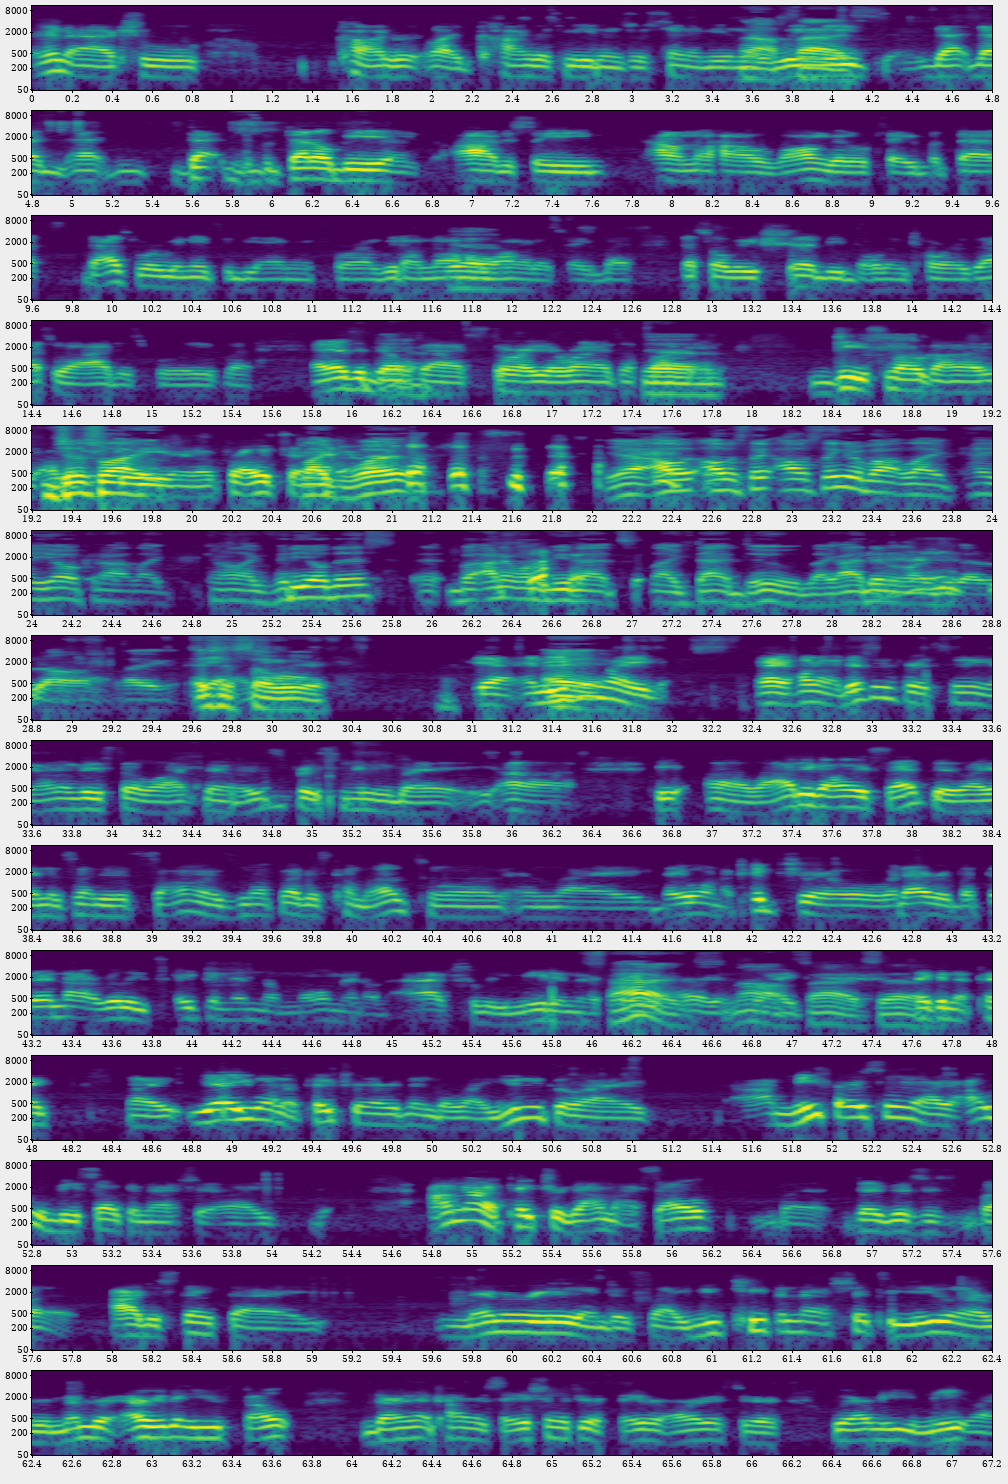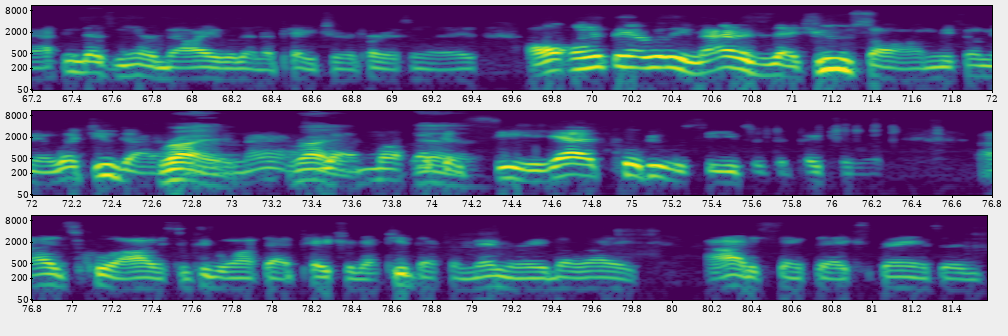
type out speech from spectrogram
in actual Congress, like Congress meetings or Senate meetings. Nah, Like, we facts. need that that that that that'll be obviously. I don't know how long it'll take, but that's that's where we need to be aiming for, and we don't know Yeah. how long it'll take, but that's what we should be building towards. That's what I just believe. But that is a dope ass story. You're running to Yeah. fucking D Smoke on a on Just a like- in a protest. Like what? Yeah, I was, I was, think, I was thinking about like, hey, yo, can I like, can I like video this? But I didn't want to be that like that dude. Like I didn't want to do that at all. Like it's Yeah, just so no. weird. Yeah, and Hey. even like, hey, hold on, this is for Sweeney. I don't know if he's still locked in. This is for Sweeney, but uh, he uh, Logic always said that like in some of his songs, motherfuckers come up to him and like they want a picture or whatever, but they're not really taking in the moment of actually meeting their favorite Facts, artist. no, like facts. Yeah, taking the pic, like yeah, you want a picture and everything, but like you need to like, I, me personally, like I would be soaking that shit. Like, I'm not a picture guy myself, but this is, but I just think that memory and just like you keeping that shit to you and remember everything you felt during that conversation with your favorite artist or whoever you meet, like I think that's more valuable than a picture personally. All only thing that really matters is that you saw him, you feel me, and what you got of Right, not right, what motherfuckers yeah. see. Yeah, it's cool people see you took the picture with. Uh, it's cool, obviously people want that picture, but keep that for memory. But like I just think the experience of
